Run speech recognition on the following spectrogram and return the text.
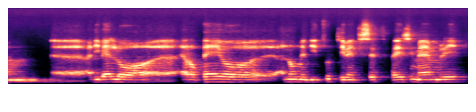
um, eh, a livello eh, europeo eh, a nome di tutti i 27 Paesi membri,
